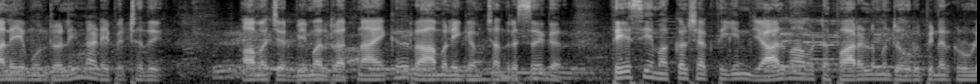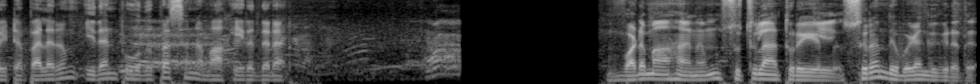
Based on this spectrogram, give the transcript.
ஆலயம் ஒன்றில் நடைபெற்றது. அமைச்சர் பிமல் ரத்நாயக்க ராமலிங்கம் சந்திரசேகர் தேசிய மக்கள் சக்தியின் யாழ் மாவட்ட பாராளுமன்ற உறுப்பினர்கள் உள்ளிட்ட பலரும் இதன்போது பிரசன்னமாக இருந்தனர். வடமாகாணம் சுற்றுலாத்துறையில் சிறந்து விளங்குகிறது.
